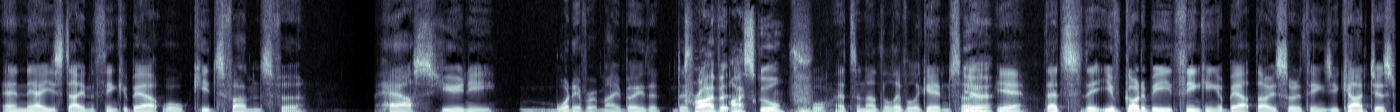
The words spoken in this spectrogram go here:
and now you're starting to think about, well, kids' funds for house, uni, whatever it may be. That, that private high school Phew, that's another level again. So Yeah. yeah, that's the you've got to be thinking about those sort of things. You can't just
